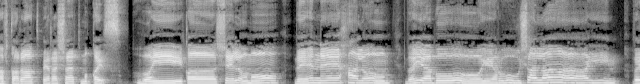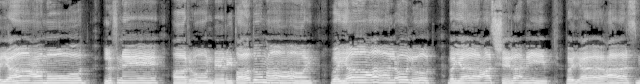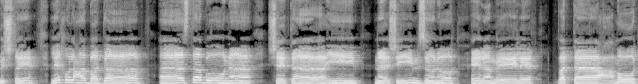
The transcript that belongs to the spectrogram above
הפטרת פרשת מוקס. ויהי שלמה והנה חלום ויבוא ירושלים ויעמוד לפני ארון ברית אדוני ויעל עולות ויעש שלמים ויעש משתה לכל עבדיו אסתבונה שתיים נשים זונות אל המלך ותעמודנה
